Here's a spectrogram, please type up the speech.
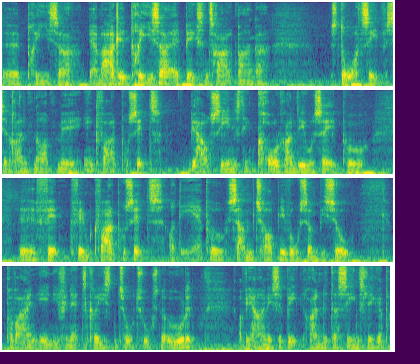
øh, priser, ja, markedet priser, at begge centralbanker stort set vil sætte renten op med en kvart procent. Vi har jo senest en kort rente i USA på øh, 5, 5 kvart procent, og det er på samme topniveau, som vi så på vejen ind i finanskrisen 2008. Og vi har en ECB-rente, der senest ligger på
